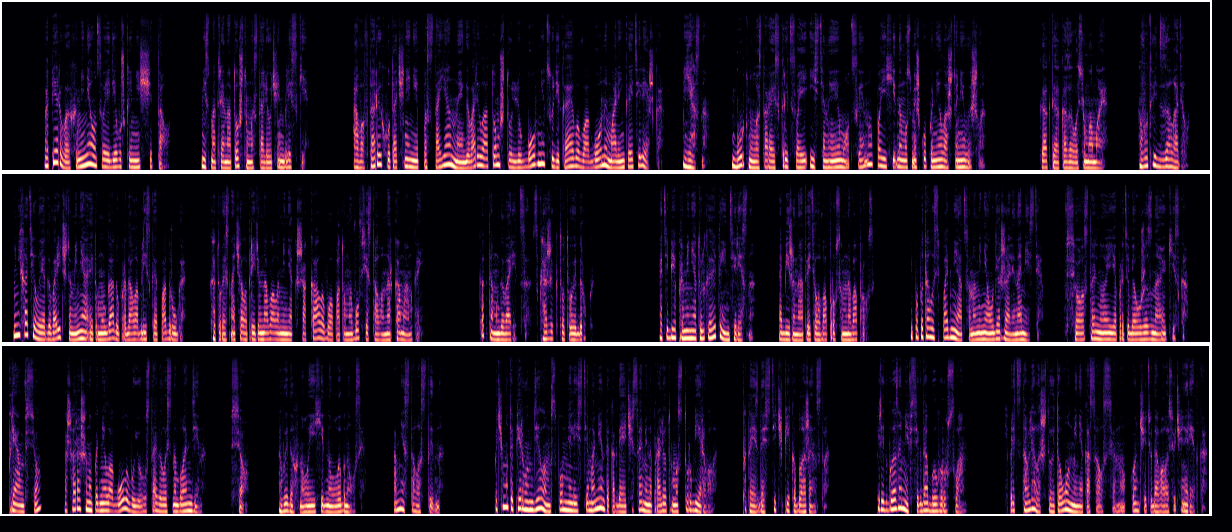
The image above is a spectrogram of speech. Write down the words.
Во-первых, меня он своей девушкой не считал, несмотря на то, что мы стали очень близки. А во-вторых, уточнение «постоянное» говорило о том, что любовницу Дикаева вагон и маленькая тележка. Ясно. Буркнула, стараясь скрыть свои истинные эмоции, но по ехидному смешку поняла, что не вышло. «Как ты оказалась у Мамая?» Вот ведь заладил. Но не хотела я говорить, что меня этому гаду продала близкая подруга, которая сначала приревновала меня к Шакалову, а потом и вовсе стала наркоманкой. Как там говорится, скажи, кто твой друг? «А тебе про меня только это интересно?» — обиженно ответила вопросом на вопрос и попыталась подняться, но меня удержали на месте. Все остальное я про тебя уже знаю, киска». «Прям все? Ошарашенно подняла голову и уставилась на блондина. Все. Выдохнул и ехидно улыбнулся. А мне стало стыдно. Почему-то первым делом вспомнились те моменты, когда я часами напролёт мастурбировала, пытаясь достичь пика блаженства. Перед глазами всегда был Руслан. Я представляла, что это он меня касался, но кончить удавалось очень редко.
